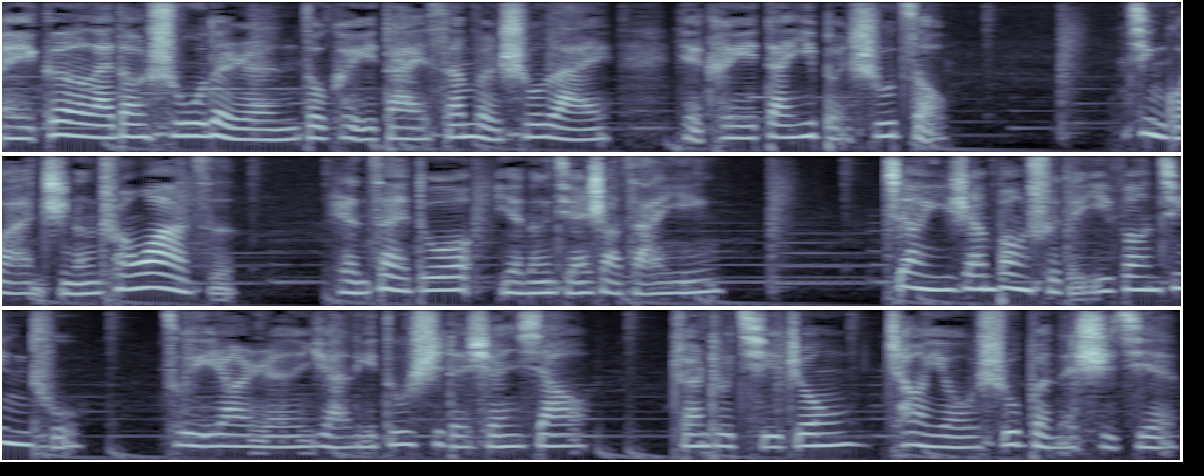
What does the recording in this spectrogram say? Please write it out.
每个来到书屋的人都可以带三本书来，也可以带一本书走。尽管只能穿袜子，人再多也能减少杂音。这样依山傍水的一方净土，足以让人远离都市的喧嚣，专注其中，畅游书本的世界。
